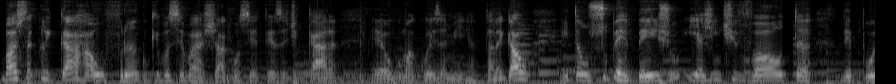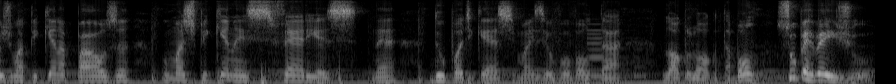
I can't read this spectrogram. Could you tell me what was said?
Basta clicar Raul Franco que você vai achar com certeza de cara é, alguma coisa minha, tá legal? Então, super beijo e a gente volta depois de uma pequena pausa, umas pequenas férias, né, do podcast, mas eu vou voltar logo logo, tá bom? Super beijo.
